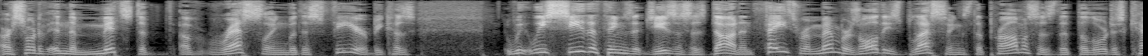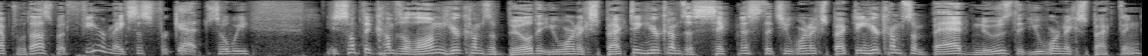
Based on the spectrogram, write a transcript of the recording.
are sort of in the midst of, of wrestling with this fear because we, we see the things that Jesus has done, and faith remembers all these blessings, the promises that the Lord has kept with us, but fear makes us forget. So we something comes along, here comes a bill that you weren't expecting, here comes a sickness that you weren't expecting, here comes some bad news that you weren't expecting,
